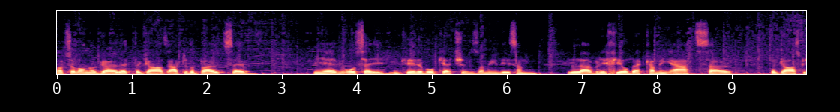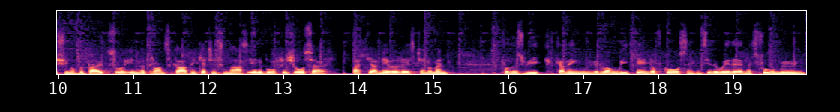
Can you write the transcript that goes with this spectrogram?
not so long ago that the guys out to the boats have been having also incredible catches. I mean, there's some lovely keelback coming out. So the guys fishing off the boats or in the Transkei have been catching some nice edible fish also. But yeah, nevertheless, gentlemen, for this week coming, a long weekend, of course, and you can see the weather and it's full moon.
